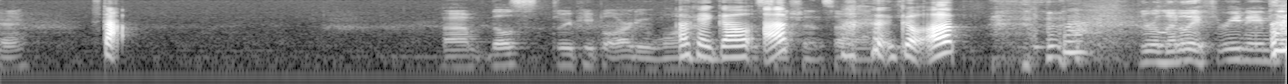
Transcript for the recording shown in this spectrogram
Okay. Stop. Um, those three people already won. Okay, go up. Session. Sorry. go up, there are literally three names in a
